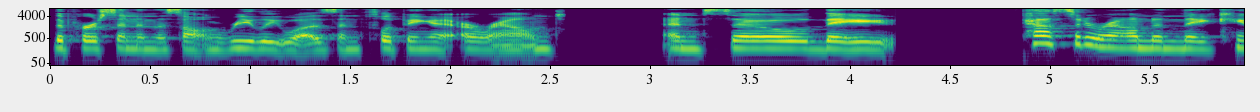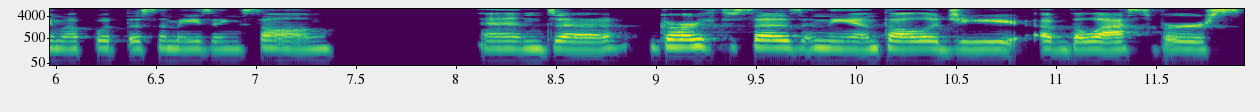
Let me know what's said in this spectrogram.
the person in the song really was and flipping it around. And so they passed it around and they came up with this amazing song. And uh, garth says in the anthology of the last verse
